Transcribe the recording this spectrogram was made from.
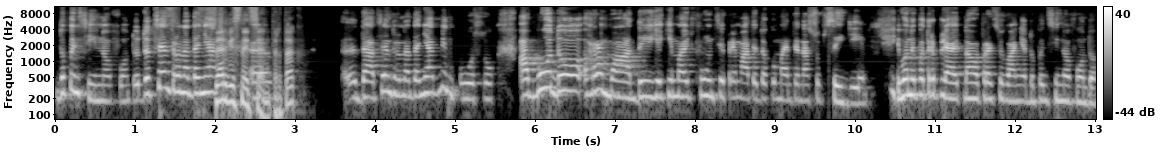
до пенсійного фонду, до центру надання Сервісний е, центр, так? Е, да, центру надання адмінпослуг або до громади, які мають функції приймати документи на субсидії, і вони потрапляють на опрацювання до пенсійного фонду,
